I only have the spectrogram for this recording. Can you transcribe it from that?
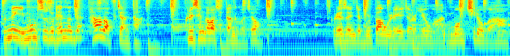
분명히 잇몸 수술했는데 하나도 아프지 않다. 그렇게 생각할 수 있다는 거죠. 그래서 이제 물방울 레이저를 이용한 잇몸 치료가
